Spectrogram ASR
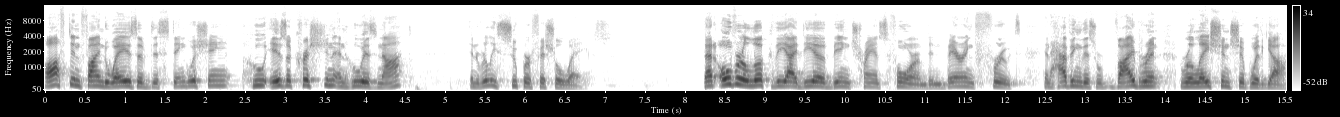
often find ways of distinguishing who is a Christian and who is not in really superficial ways that overlook the idea of being transformed and bearing fruit and having this vibrant relationship with God.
